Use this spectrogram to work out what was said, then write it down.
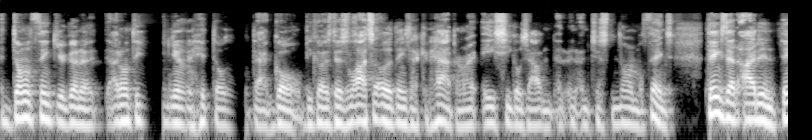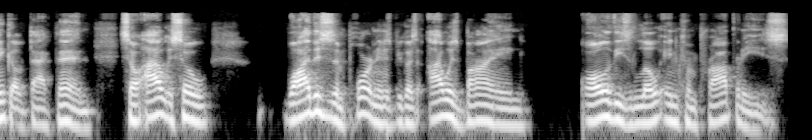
I don't think you're gonna. I don't think you're gonna hit those that goal because there's lots of other things that could happen. Right, AC goes out and, and just normal things, things that I didn't think of back then. So I was so why this is important is because I was buying all of these low income properties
